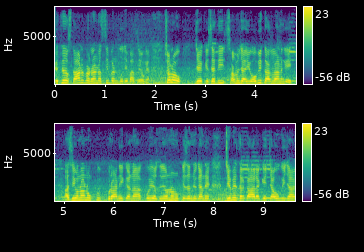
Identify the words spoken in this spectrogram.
ਇੱਥੇ ਤਾਂ 67% 80% ਦੂਜੇ ਪਾਸੇ ਹੋ ਗਿਆ। ਚਲੋ ਜੇ ਕਿਸੇ ਦੀ ਸਮਝ ਆਈ ਉਹ ਵੀ ਕਰ ਲੈਣਗੇ। ਅਸੀਂ ਉਹਨਾਂ ਨੂੰ ਕੋਈ ਬੁਰਾ ਨਹੀਂ ਕਹਿਣਾ ਕੋਈ ਅਸੀਂ ਉਹਨਾਂ ਨੂੰ ਕਿਸੇ ਨੂੰ ਕਹਿੰਦੇ ਜਿਵੇਂ ਸਰਕਾਰ ਅੱਗੇ ਚਾਹੂਗੀ ਜਾਂ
